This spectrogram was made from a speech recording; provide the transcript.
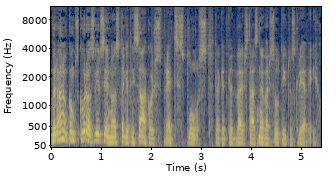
Barānu kungs, kuros virzienos tagad ir sākušas preces plūst, tagad, kad vairs tās nevar sūtīt uz Krieviju?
